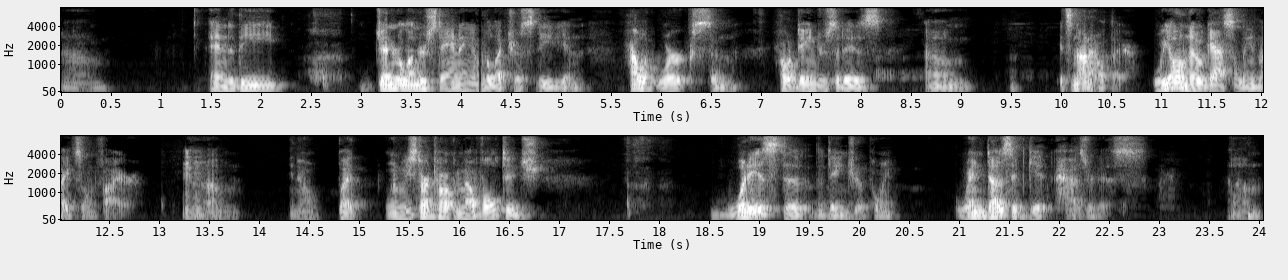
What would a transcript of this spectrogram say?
Um, and the general understanding of electricity and how it works and how dangerous it is, um, it's not out there. We all know gasoline lights on fire. Mm-hmm. Um, you know, but when we start talking about voltage, what is the the danger point? When does it get hazardous? Um,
